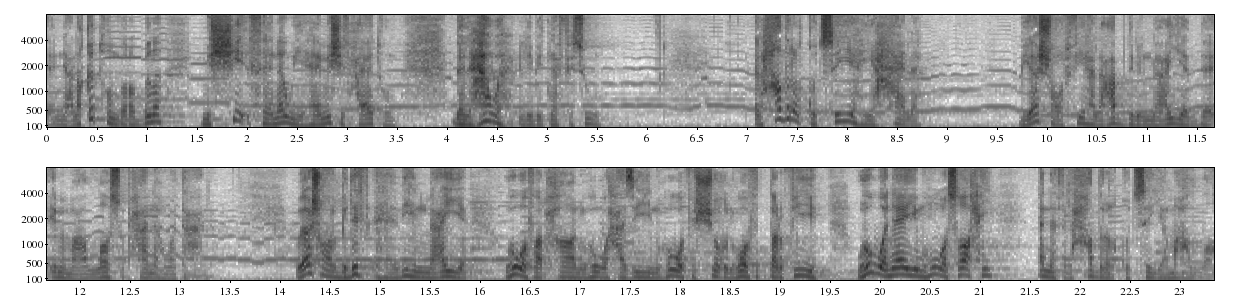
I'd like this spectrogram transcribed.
لأن علاقتهم بربنا مش شيء ثانوي هامشي في حياتهم. ده الهوى اللي بيتنفسوه. الحضرة القدسية هي حالة. بيشعر فيها العبد بالمعية الدائمة مع الله سبحانه وتعالى. ويشعر بدفء هذه المعية وهو فرحان وهو حزين وهو في الشغل وهو في الترفيه وهو نايم وهو صاحي. أنا في الحضرة القدسية مع الله.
